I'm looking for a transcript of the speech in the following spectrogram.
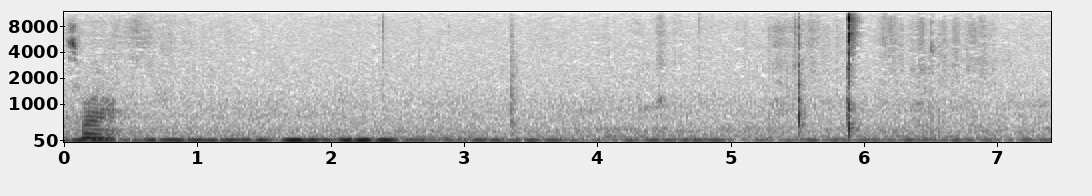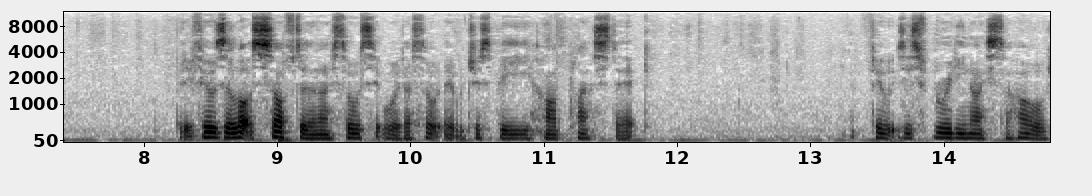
as well. But it feels a lot softer than I thought it would. I thought it would just be hard plastic. It feels it's really nice to hold.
